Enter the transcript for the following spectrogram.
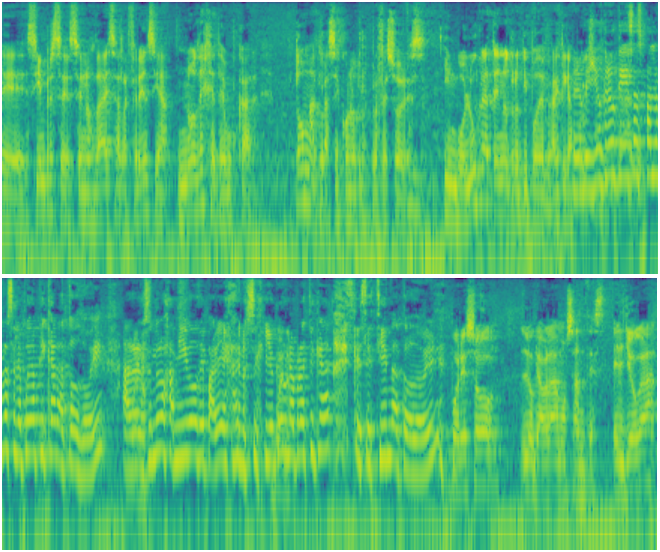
eh, siempre se, se nos da esa referencia, no dejes de buscar, toma clases con otros profesores, involúcrate en otro tipo de prácticas. Pero que yo creo que esas palabras se le puede aplicar a todo, ¿eh? A la relación de los amigos, de pareja, no sé qué. Yo creo que es una práctica que se extienda a todo, ¿eh? Por eso lo que hablábamos antes, el yoga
